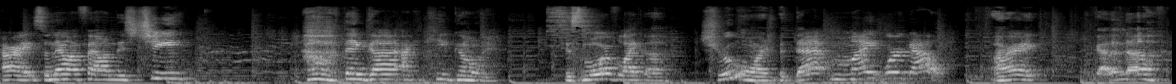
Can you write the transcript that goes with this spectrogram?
All right, so now I found this chi. Oh, thank God I can keep going. It's more of like a true orange, but that might work out. All right, got enough.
